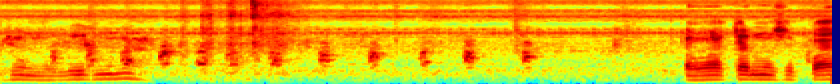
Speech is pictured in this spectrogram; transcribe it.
Yun, ulit mo na. Hawakan mo sa pa.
